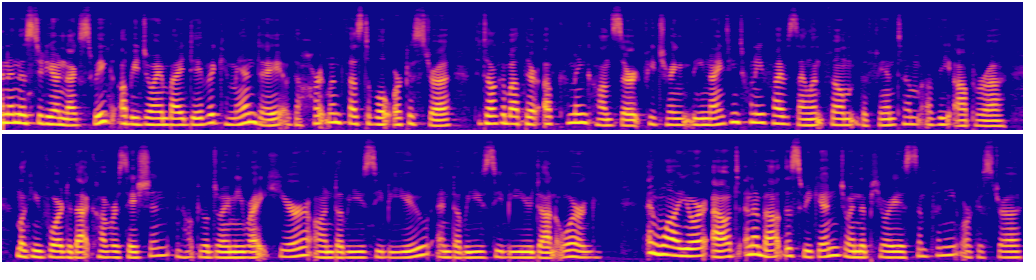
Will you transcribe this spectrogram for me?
And in the studio next week, I'll be joined by David Commanday of the Heartland Festival Orchestra to talk about their upcoming concert featuring the 1925 silent film The Phantom of the Opera. I'm looking forward to that conversation and hope you'll join me right here on WCBU and WCBU.org. And while you're out and about this weekend, join the Peoria Symphony Orchestra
